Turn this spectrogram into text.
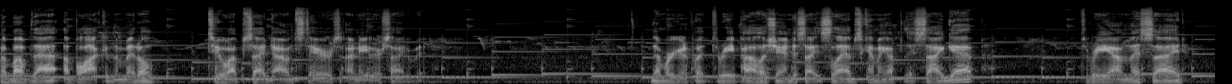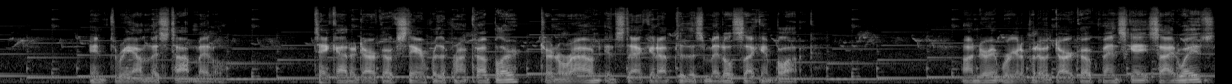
Above that, a block in the middle, two upside down stairs on either side of it. Then we're going to put three polished andesite slabs coming up this side gap, three on this side, and three on this top middle. Take out a dark oak stair for the front coupler, turn around, and stack it up to this middle second block. Under it, we're going to put a dark oak fence gate sideways,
